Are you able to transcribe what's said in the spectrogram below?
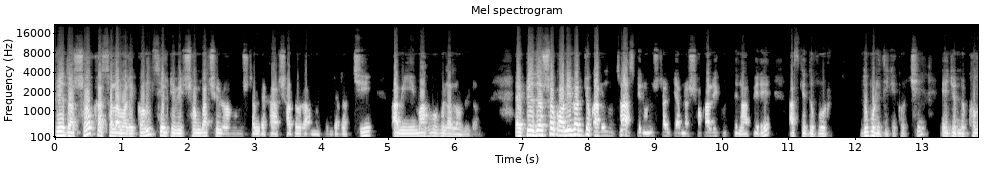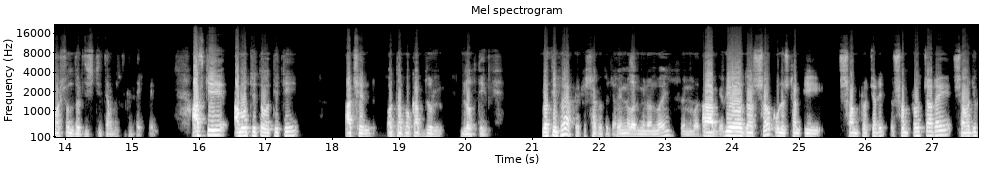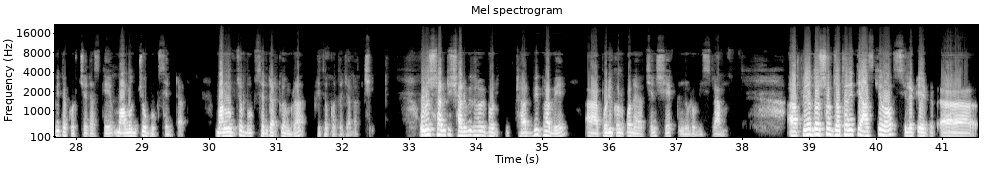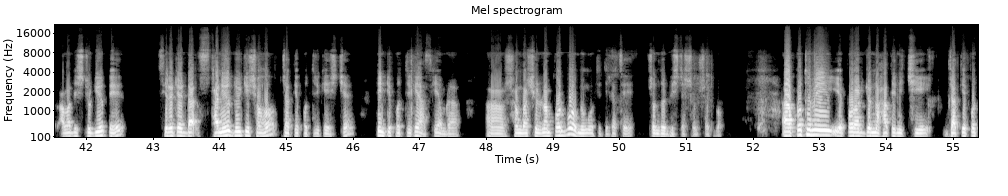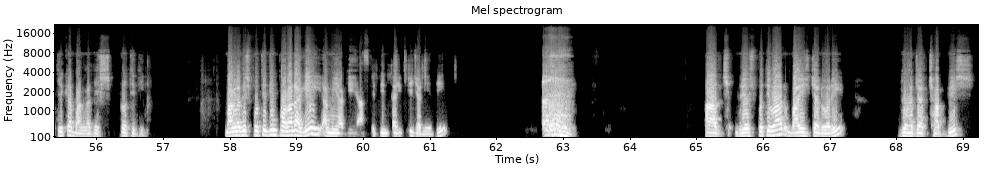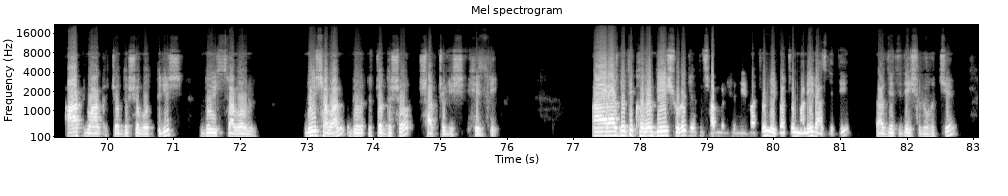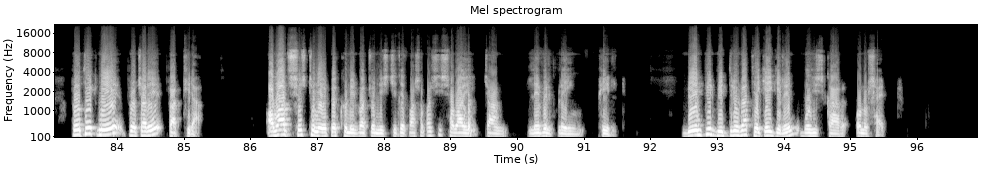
প্রিয় দর্শক আসসালাম আলাইকুম। সিল টিভির সংবাদ শিরোনাম অনুষ্ঠান দেখার সাদর আমন্ত্রণ জানাচ্ছি আমি মাহবুবুল আলম মিলন। প্রিয় দর্শক অনিবার্য কারণ হচ্ছে আজকের অনুষ্ঠানটি আমরা সকালে করতে না পেরে আজকে দুপুর দুপুরের দিকে করছি। এই জন্য ক্ষমা সুন্দর দৃষ্টিতে আমাদেরকে দেখবেন। আজকে আমন্ত্রিত অতিথি আছেন অধ্যাপক আব্দুল লতিফ। লতিফ ভাই আপনাকে স্বাগত জানাই ধন্যবাদ মিলন ভাই ধন্যবাদ। প্রিয় দর্শক অনুষ্ঠানটি সম্প্রচারে সম্প্রচারে সহযোগিতা করছেন আজকে মালঞ্চ বুক সেন্টার। মালঞ্চ বুক সেন্টারকে আমরা কৃতজ্ঞতা জানাচ্ছি। অনুষ্ঠানটি সার্বিকভাবে সার্বিকভাবে পরিকল্পনায় আছেন শেখ নুরুল ইসলাম। প্রিয় দর্শক, যথারীতি আজকেও সিলেটের আমাদের স্টুডিওতে সিলেটের স্থানীয় দুইটি সহ জাতীয় পত্রিকা এসছে। তিনটি পত্রিকায় আজকে আমরা সংবাদ শিরোনাম পড়ব এবং অতিথির কাছে সুন্দর বিশ্লেষণ শুনব। প্রথমেই পড়ার জন্য হাতে নিচ্ছি জাতীয় পত্রিকা বাংলাদেশ প্রতিদিন। বাংলাদেশ প্রতিদিন পড়ার আগেই আমি আগে আজকে তিন তারিখটি জানিয়ে দিই। আজ বৃহস্পতিবার, বাইশ জানুয়ারি দু হাজার ছাব্বিশ, আট মাঘ চোদ্দশো বত্রিশ, দুই শ্রাবণ, দুই সাবান চোদ্দশো সাতচল্লিশ হিজড়ি আর রাজনৈতিক খবর দিয়েই শুরু, যেহেতু সামনে নির্বাচন নির্বাচন মানেই রাজনীতি। রাজনীতিতেই শুরু হচ্ছে। প্রতীক নিয়ে প্রচারে প্রার্থীরা। অবাধ, সুষ্ঠু, নিরপেক্ষ নির্বাচন নিশ্চিতের পাশাপাশি সবাই চান লেভেল প্লেইং ফিল্ড বিএনপির বিদ্রোহরা থেকেই গেলেন বহিষ্কার অনুসার।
